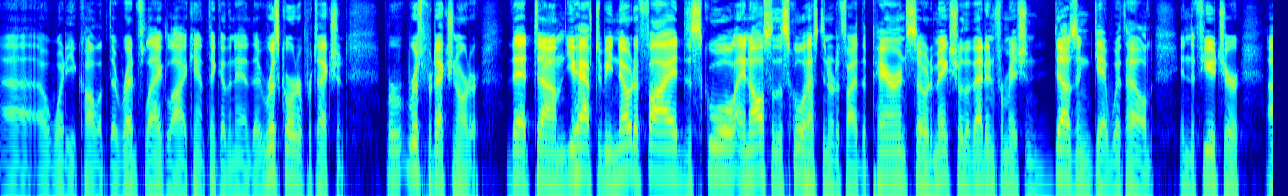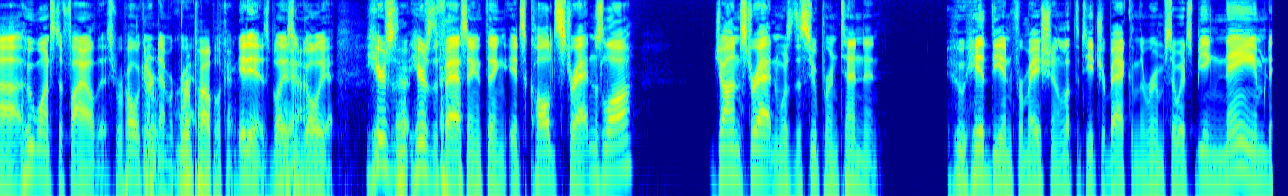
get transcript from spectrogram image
uh, what do you call it? The red flag law. I can't think of the name. The risk order protection, risk protection order. That um, you have to be notified the school, and also the school has to notify the parents. So to make sure that that information doesn't get withheld in the future, uh, who wants to file this? Republican or Democrat? Republican. It is Blaise Yeah. Golia. Here's here's the fascinating thing. It's called Stratton's Law. John Stratton was the superintendent who hid the information and let the teacher back in the room. So it's being named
